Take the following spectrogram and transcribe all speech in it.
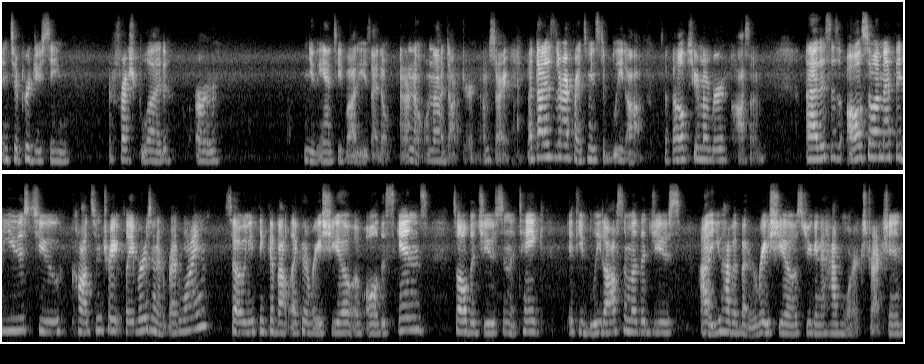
into producing fresh blood or new antibodies. I don't I don't know. I'm not a doctor. I'm sorry, but that is the reference. It means to bleed off. So if it helps you remember, awesome. Uh, this is also a method used to concentrate flavors in a red wine. So when you think about like the ratio of all the skins all the juice in the tank, if you bleed off some of the juice, uh, you have a better ratio, so you're going to have more extraction,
